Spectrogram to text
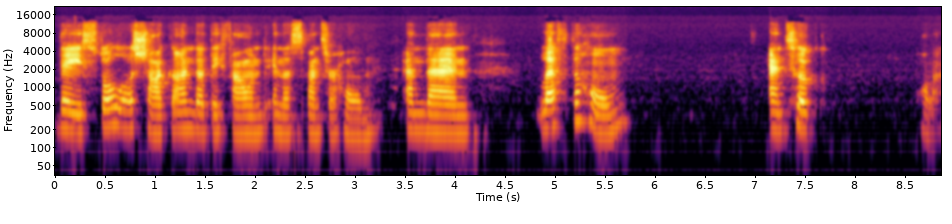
they stole a shotgun that they found in the Spencer home and then left the home and took, hold on.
